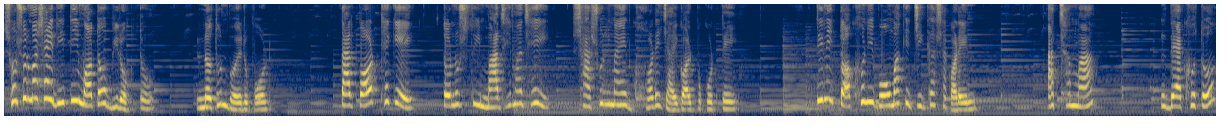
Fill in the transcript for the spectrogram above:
শ্বশুরমশাই রীতিমতো বিরক্ত। নতুন বইয়ের উপর। তারপর থেকে তনুশ্রী মাঝে মাঝেই শাশুড়ি মায়ের ঘরে যায় গল্প করতে। তিনি তখনই বৌমাকে জিজ্ঞাসা করেন আচ্ছা মা, দেখো তো,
